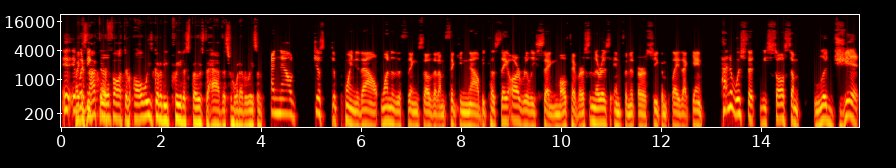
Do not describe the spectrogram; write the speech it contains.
it, it like would it's be not cool. their fault. They're always going to be predisposed to have this for whatever reason. And now, just to point it out, one of the things though that I'm thinking now, because they are really saying multiverse, and there is infinite Earth, so you can play that game. Kind of wish that we saw some legit.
